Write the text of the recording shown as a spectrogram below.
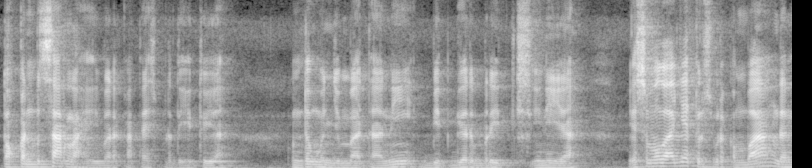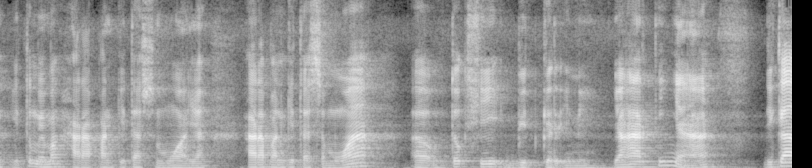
token besar lah ibarat kata seperti itu ya. Untuk menjembatani Bitger Bridge ini ya. Ya semoga aja terus berkembang dan itu memang harapan kita semua ya. Harapan kita semua uh, untuk si Bitger ini. Yang artinya jika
